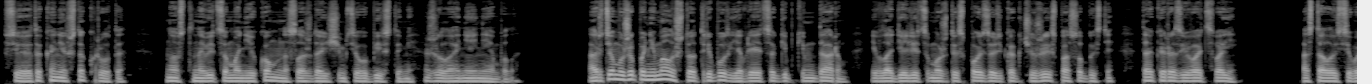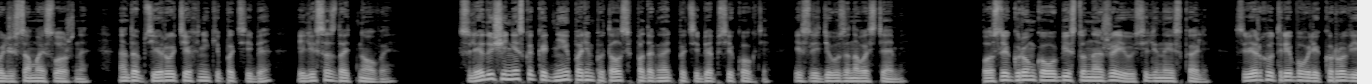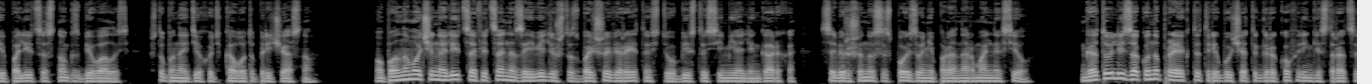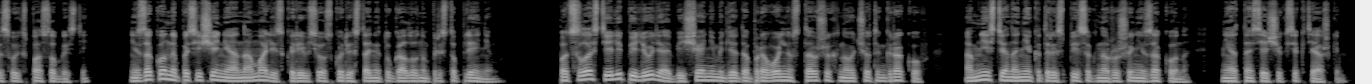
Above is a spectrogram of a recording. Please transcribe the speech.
Все это, конечно, круто, но становиться маньяком, наслаждающимся убийствами, желания не было. Артём уже понимал, что атрибут является гибким даром, и владелец может использовать как чужие способности, так и развивать свои. Осталось всего лишь самое сложное — адаптировать техники под себя или создать новые. Следующие несколько дней парень пытался подогнать под себя псикогти и следил за новостями. После громкого убийства ножей усиленно искали. Сверху требовали крови, и полиция с ног сбивалась, чтобы найти хоть кого-то причастного. Уполномоченные лица официально заявили, что с большой вероятностью убийство семьи олигарха совершено с использованием паранормальных сил. Готовились законопроекты, требующие от игроков регистрации своих способностей. Незаконное посещение аномалий, скорее всего, вскоре станет уголовным преступлением. Подсластили пилюли обещаниями для добровольно ставших на учет игроков, амнистия на некоторый список нарушений закона, не относящихся к тяжким.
